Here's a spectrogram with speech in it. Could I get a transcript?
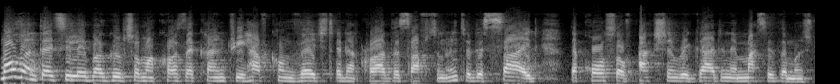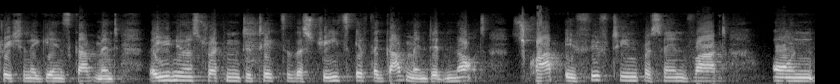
More than 30 labor groups from across the country have converged in Accra this afternoon to decide the course of action regarding a massive demonstration against government. The unions threatened to take to the streets if the government did not scrap a 15% VAT on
